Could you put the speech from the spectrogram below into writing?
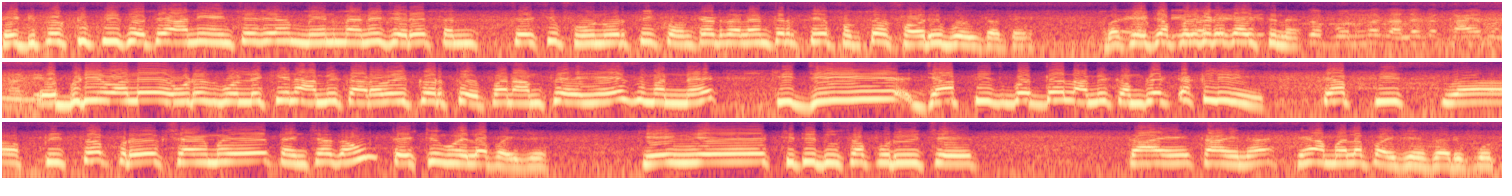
हे डिफेक्टिव्ह पीस होते आणि यांचे जे मेन मॅनेजर आहेत त्यांच्याशी फोनवरती कॉन्टॅक्ट झाल्यानंतर ते फक्त सॉरी बोलतात आहे बाकी याच्या पलीकडे काहीच नाही. बोलणं झालं तर काय म्हणाले? एफडी वाले एवढेच बोलले की ना आम्ही कारवाई करतोय पण आमचं हेच म्हणणं आहे की जे ज्या पीसबद्दल आम्ही कंप्लेंट टाकली त्या पीस पीसचं प्रयोगशाळेमध्ये त्यांच्या जाऊन टेस्टिंग व्हायला पाहिजे. की हे किती दिवसापूर्वीचे आहेत, काय आहे काय नाही हे आम्हाला पाहिजे याचा रिपोर्ट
